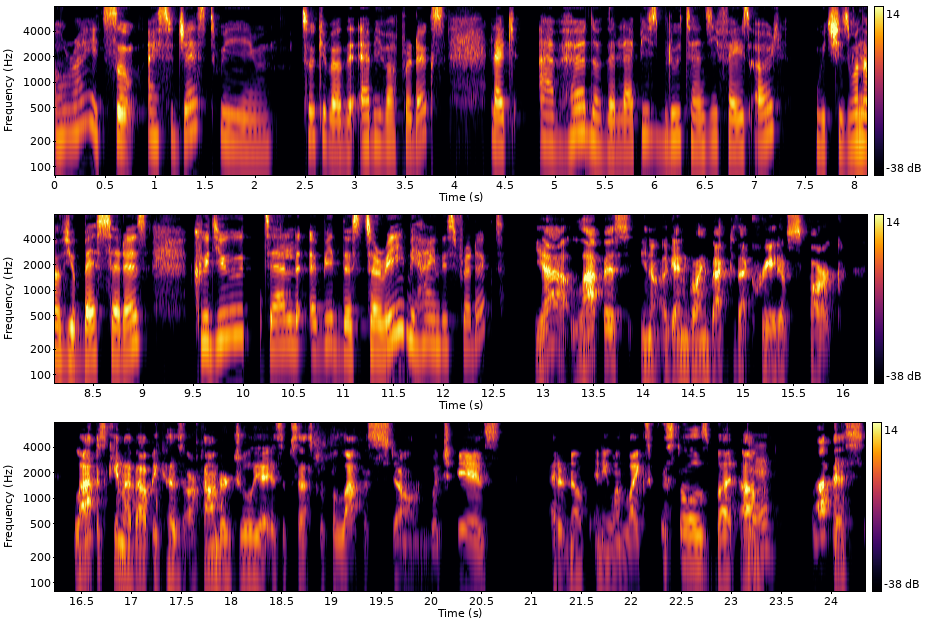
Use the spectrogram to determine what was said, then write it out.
All right. So I suggest we talk about the herbivore products. Like I've heard of the Lapis Blue Tansy Face Oil, which is one yeah. of your best sellers. Could you tell a bit the story behind this product? Yeah, Lapis, you know, again, going back to that creative spark, Lapis came about because our founder, Julia, is obsessed with the Lapis stone, which is, I don't know if anyone likes crystals, but um, yeah. Lapis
